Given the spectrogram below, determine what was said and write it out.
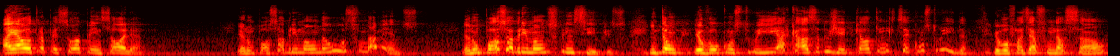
Aí a outra pessoa pensa: olha, eu não posso abrir mão dos fundamentos. Eu não posso abrir mão dos princípios. Então, eu vou construir a casa do jeito que ela tem que ser construída. Eu vou fazer a fundação,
